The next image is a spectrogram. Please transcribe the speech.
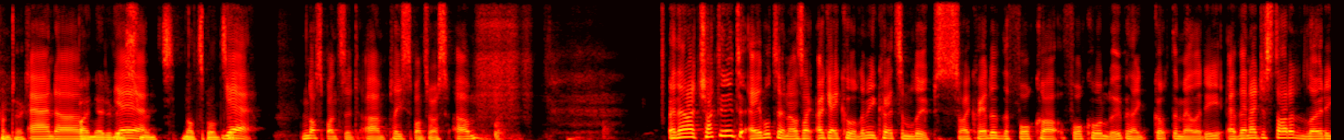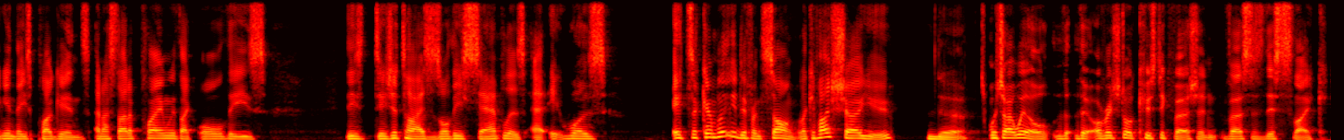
Kontakt and uh, by native yeah. instruments not sponsored yeah, not sponsored. Um, please sponsor us. Um, and then I chucked it into Ableton. I was like, okay, cool. Let me create some loops. So I created the four chord, four chord loop, and I got the melody. And then I just started loading in these plugins, and I started playing with like all these these digitizers, all these samplers. And it was, it's a completely different song. Like if I show you, yeah which I will, the, the original acoustic version versus this like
